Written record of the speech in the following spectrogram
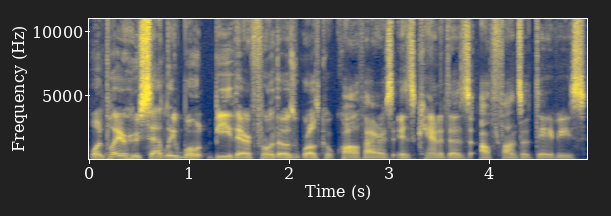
One player who sadly won't be there for those World Cup qualifiers is Canada's Alfonso Davies.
